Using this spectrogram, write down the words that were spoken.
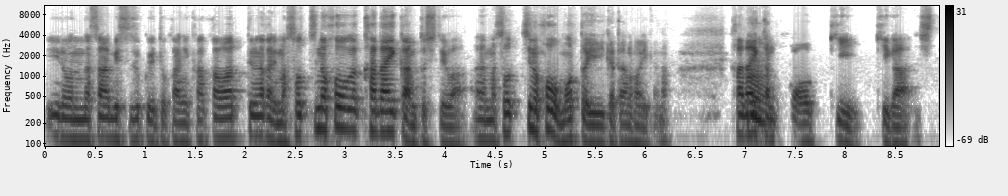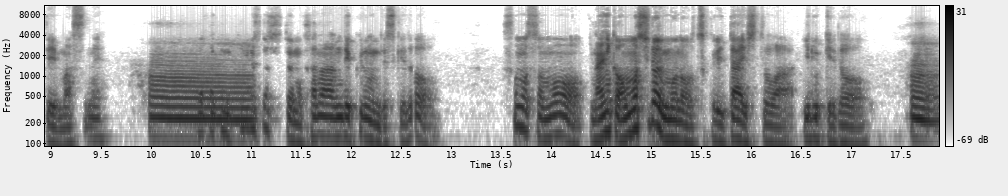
いろんなサービス作りとかに関わってる中で、まあ、そっちの方が課題感としては、あまあ、そっちの方もっと言い方の方がいいかな。課題感が大きい気がしてますね。うーんまあ人とも絡んでくるんですけど、そもそも何か面白いものを作りたい人はいるけど、うん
